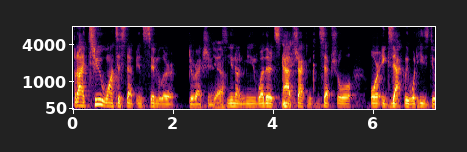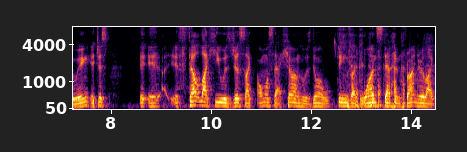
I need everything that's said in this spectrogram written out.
but I too want to step in similar directions. Yeah. You know what I mean? Whether it's abstract and conceptual or exactly what he's doing, it just it, it it felt like he was just like almost that young who was doing things like one step in front and you're like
